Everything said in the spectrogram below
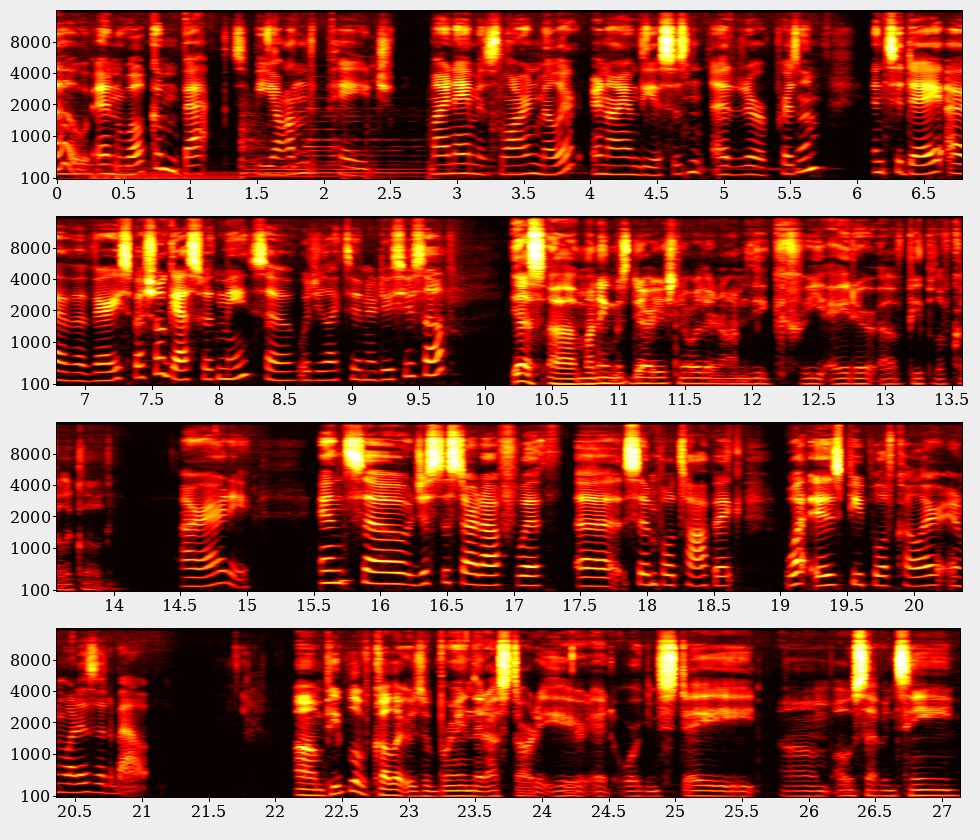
Hello, and welcome back to Beyond the Page. My name is Lauren Miller, and I am the assistant editor of Prism. And today I have a very special guest with me. So, would you like to introduce yourself? Yes, uh, my name is Darius Northern. I'm the creator of People of Color Clothing. Alrighty. And so, just to start off with a simple topic, what is People of Color and what is it about? Um, People of Color is a brand that I started here at Oregon State um, 017,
